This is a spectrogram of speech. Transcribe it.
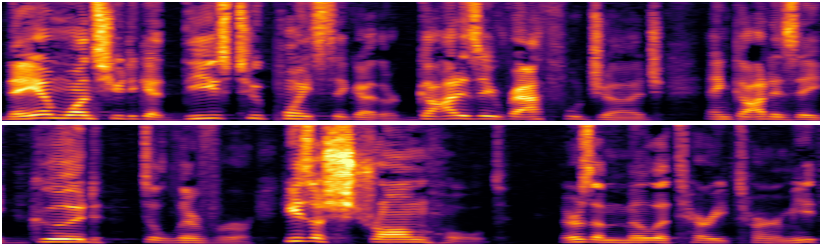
Nahum wants you to get these two points together God is a wrathful judge, and God is a good deliverer. He's a stronghold. There's a military term. He,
